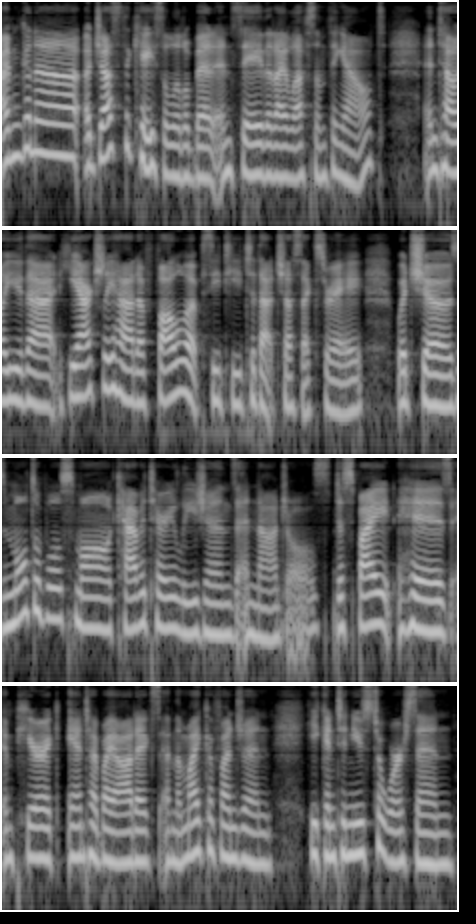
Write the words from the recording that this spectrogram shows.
I'm going to adjust the case a little bit and say that I left something out and tell you that he actually had a follow up CT to that chest x ray, which shows multiple small cavitary lesions and nodules. Despite his empiric antibiotics and the micafungin, he continues to worsen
